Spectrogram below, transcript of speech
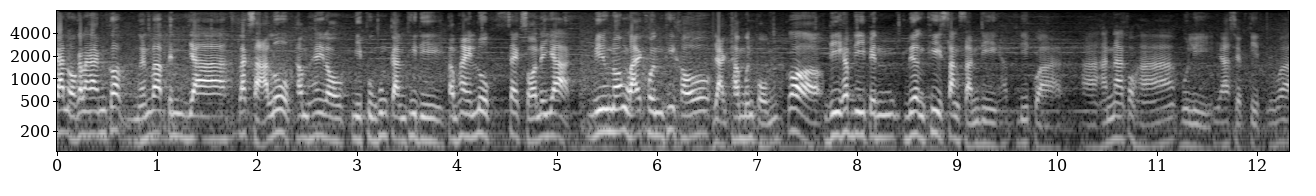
การออกกำลังกายมันก็เหมือนว่าเป็นยารักษาโรคทำให้เรามีภูมิคุ้มกันที่ดีทำให้โรคแทรกซ้อนได้ยาก มีน้องๆหลายคนที่เขาอยากทำเหมือนผม ก็ดีครับดีเป็นเรื่องที่สร้างสรรค์ดีครับดีกว่าอ่าหันหน้าเข้าหาบุหรี่ยาเสพติดหรือว่า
